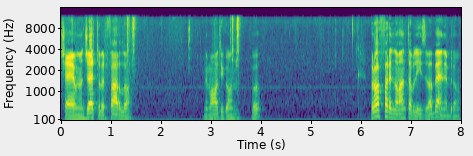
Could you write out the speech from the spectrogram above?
C'è un oggetto per farlo? Un emoticon? Oh. Prova a fare il 90 please, va bene bro.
